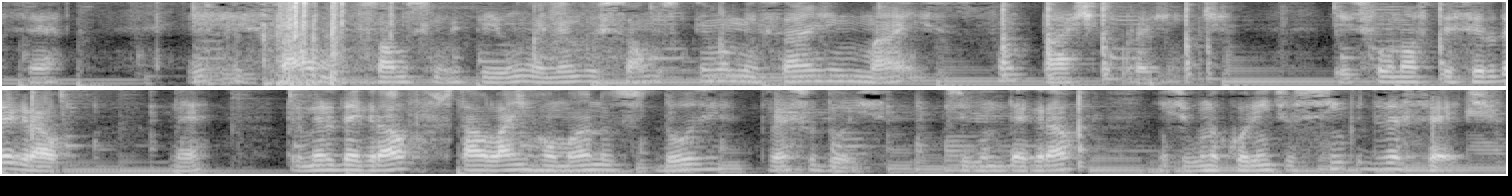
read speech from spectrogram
certo? Esse salmo, Salmo 51, ele é um dos salmos que tem uma mensagem mais fantástica para gente. Esse foi o nosso terceiro degrau, né? Primeiro degrau está lá em Romanos 12, verso 2. O segundo degrau em 2 Coríntios 5, 17.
